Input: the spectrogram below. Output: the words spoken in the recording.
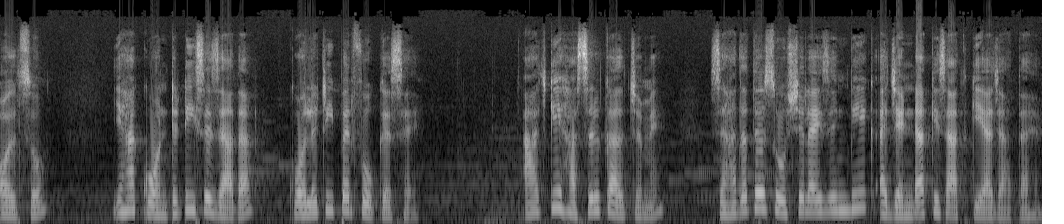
ऑल्सो यहाँ क्वांटिटी से ज़्यादा क्वालिटी पर फोकस है। आज के हसल कल्चर में ज़्यादातर सोशलाइजिंग भी एक एजेंडा के साथ किया जाता है।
